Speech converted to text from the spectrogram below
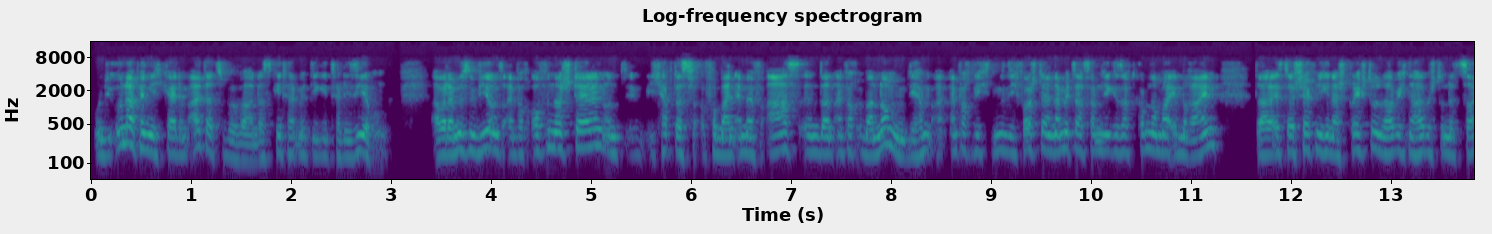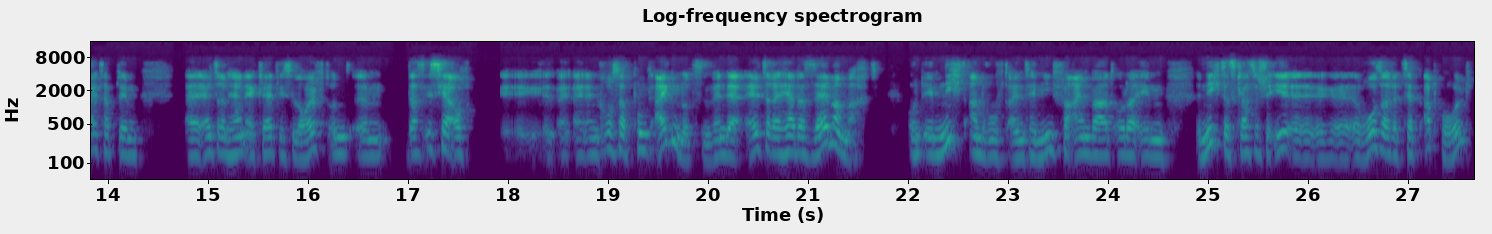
und die Unabhängigkeit im Alter zu bewahren, das geht halt mit Digitalisierung. Aber da müssen wir uns einfach offener stellen und ich habe das von meinen MFAs äh, dann einfach übernommen. Die haben einfach, wie Sie sich vorstellen, nachmittags haben die gesagt, komm doch mal eben rein. Da ist der Chef nicht in der Sprechstunde, da habe ich eine halbe Stunde Zeit, habe dem äh, älteren Herrn erklärt, wie es läuft und ähm, das ist ja auch äh, ein großer Punkt Eigennutzen. Wenn der ältere Herr das selber macht, und eben nicht anruft, einen Termin vereinbart oder eben nicht das klassische äh, äh, rosa Rezept abholt,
